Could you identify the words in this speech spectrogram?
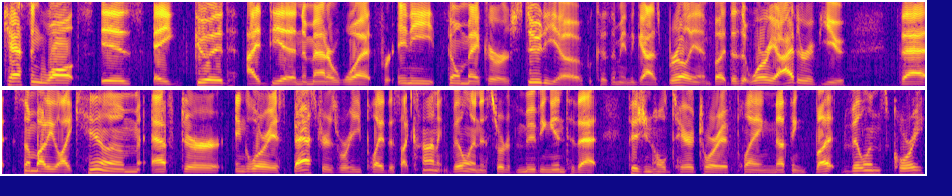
casting Waltz is a good idea no matter what for any filmmaker or studio because I mean the guy's brilliant. But does it worry either of you that somebody like him, after Inglourious Basterds, where he played this iconic villain, is sort of moving into that pigeonholed territory of playing nothing but villains? Corey?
